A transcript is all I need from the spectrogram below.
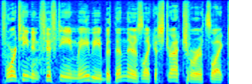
14 and 15 maybe, but then there's like a stretch where it's like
